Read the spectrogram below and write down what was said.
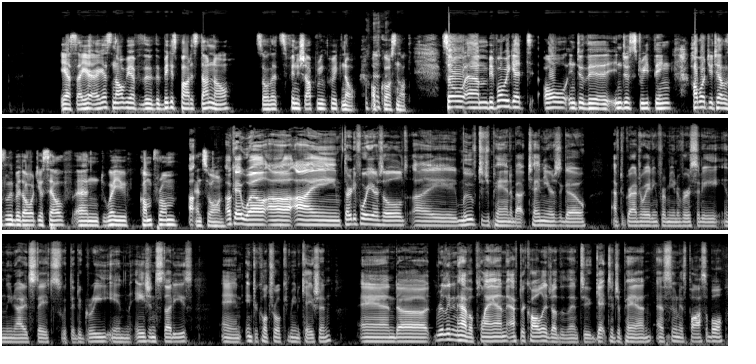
Yes, I, I guess now we have the, the biggest part is done now. So let's finish up real quick. No, of course not. So um, before we get all into the industry thing, how about you tell us a little bit about yourself and where you come from Uh, and so on? Okay, well, uh, I'm 34 years old. I moved to Japan about 10 years ago after graduating from university in the United States with a degree in Asian Studies and Intercultural Communication. And uh, really didn't have a plan after college other than to get to Japan as soon as possible.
